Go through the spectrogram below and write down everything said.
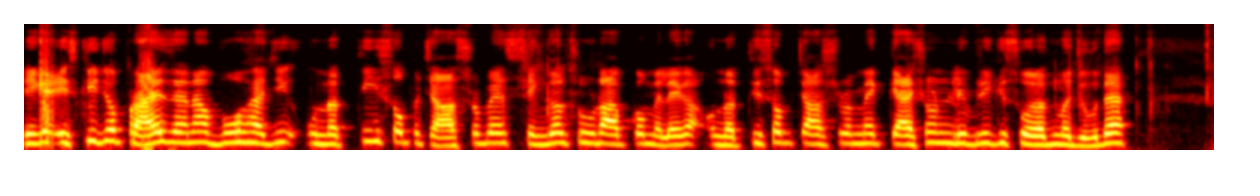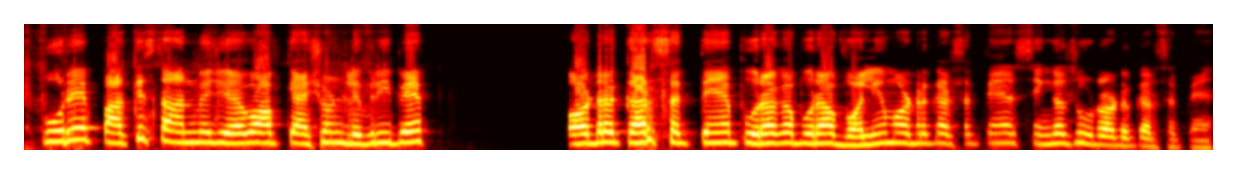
ठीक है? इसकी जो प्राइस है ना, वो है जी उनतीस सौ पचास रुपए सिंगल सूट आपको मिलेगा, उनतीस सौ पचास रुपए में कैश ऑन डिलीवरी की सूरत मौजूद है। पूरे पाकिस्तान में जो है वो आप कैश ऑन डिलीवरी पे ऑर्डर कर सकते हैं, पूरा का पूरा वॉल्यूम ऑर्डर कर सकते हैं सिंगल सूट ऑर्डर कर सकते हैं।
